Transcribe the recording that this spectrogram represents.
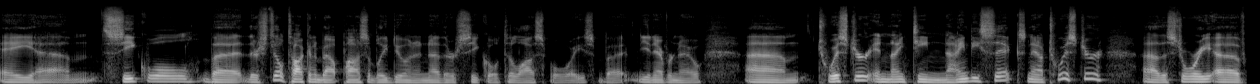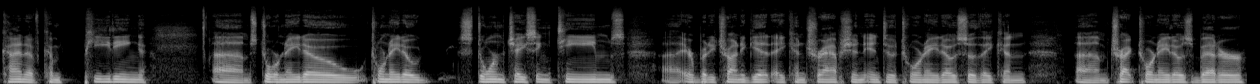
a um, sequel, but they're still talking about possibly doing another sequel to Lost Boys, but you never know. Um, Twister in 1996. Now, Twister, uh, the story of kind of competing um, tornado, tornado storm chasing teams, uh, everybody trying to get a contraption into a tornado so they can um, track tornadoes better.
